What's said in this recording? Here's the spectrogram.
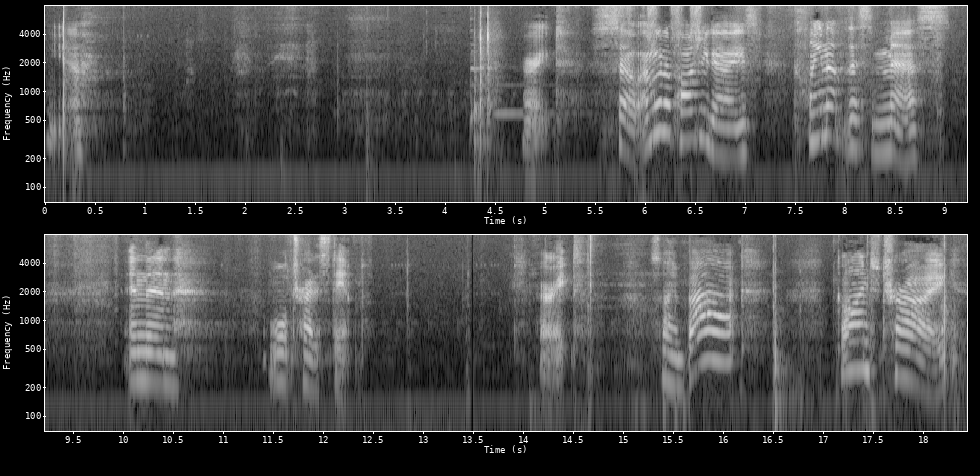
Yeah. Alright, so I'm going to pause you guys, clean up this mess, and then we'll try to stamp. Alright, so I'm back, going to try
